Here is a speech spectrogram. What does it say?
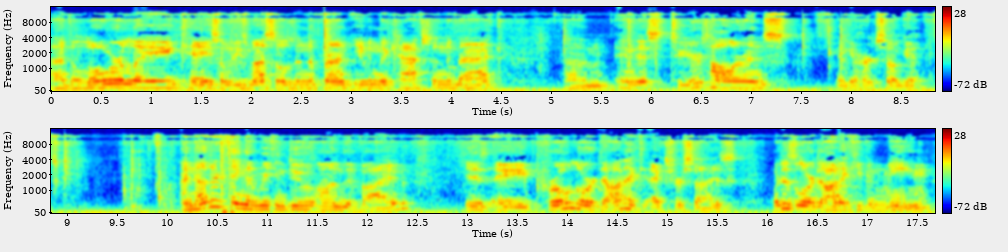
uh, the lower leg, okay, some of these muscles in the front, even the calves in the back. Um, and this to your tolerance, make it hurt so good. Another thing that we can do on the Vibe is a pro-lordotic exercise. What does lordotic even mean?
